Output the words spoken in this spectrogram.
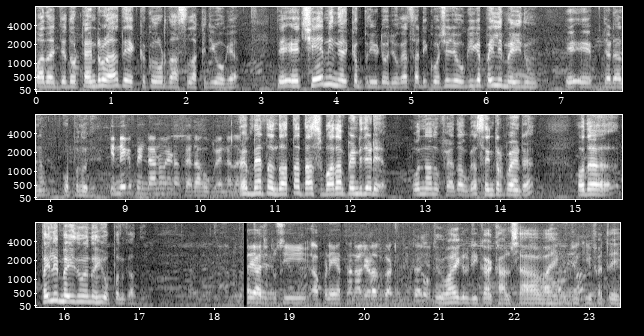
ਪਰ ਜਦੋਂ ਟੈਂਡਰ ਹੋਇਆ ਤੇ 1 ਕਰੋੜ 10 ਲੱਖ ਜੀ ਹੋ ਗਿਆ। ਤੇ ਇਹ 6 ਮਹੀਨੇ ਕੰਪਲੀਟ ਹੋ ਜਾਊਗਾ। ਸਾਡੀ ਕੋਸ਼ਿਸ਼ ਹੋਊਗੀ ਕਿ ਪਹਿਲੀ ਮਈ ਨੂੰ ਇਹ ਇਹ ਜਿਹੜਾ ਨਾ ਓਪਨ ਹੋ ਜਾਏ। ਕਿੰਨੇ ਕੁ ਪਿੰਡਾਂ ਨੂੰ ਜਿਹੜਾ ਫਾਇਦਾ ਹੋਊਗਾ ਇਹਨਾਂ ਦਾ? ਮੈਂ ਤੁਹਾਨੂੰ ਦੱਸਤਾ 10 12 ਪਿੰਡ ਜਿਹੜੇ ਆ ਉਹਨਾਂ ਨੂੰ ਫਾਇਦਾ ਹੋਊਗਾ। ਸੈਂਟਰ ਪੁਆਇੰਟ ਹੈ। ਉਹਦਾ ਪਹਿਲੀ ਮਈ ਨੂੰ ਇਹਨੂੰ ਹੀ ਓਪਨ ਕਰਨਾ ਤੇ ਅੱਜ ਤੁਸੀਂ ਆਪਣੇ ਹੱਥਾਂ ਨਾਲ ਜਿਹੜਾ ਉਦਘਾਟਨ ਕੀਤਾ ਜੀ। ਵਾਹਿਗੁਰੂ ਜੀ ਕਾ ਖਾਲਸਾ, ਵਾਹਿਗੁਰੂ ਜੀ ਕੀ ਫਤਿਹ।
